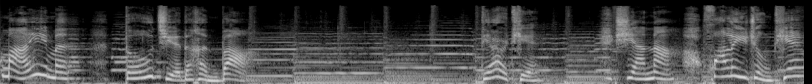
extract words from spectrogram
蚂蚁们都觉得很棒。第二天，希亚娜花了一整天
